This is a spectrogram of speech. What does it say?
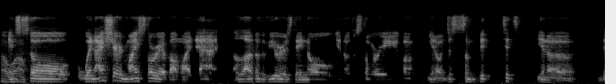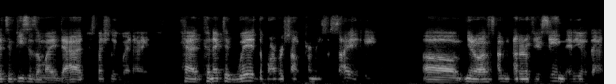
Oh, and wow. so when I shared my story about my dad, a lot of the viewers they know, you know, the story about, you know, just some bit bits, you know, bits and pieces of my dad, especially when I had connected with the Barbershop Harmony Society. Um, you know, I've, I'm, I do not know if you've seen any of that,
